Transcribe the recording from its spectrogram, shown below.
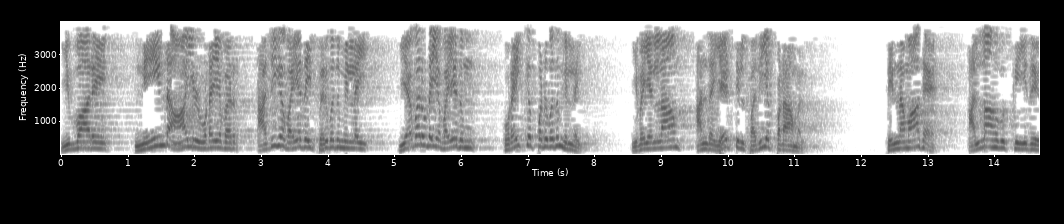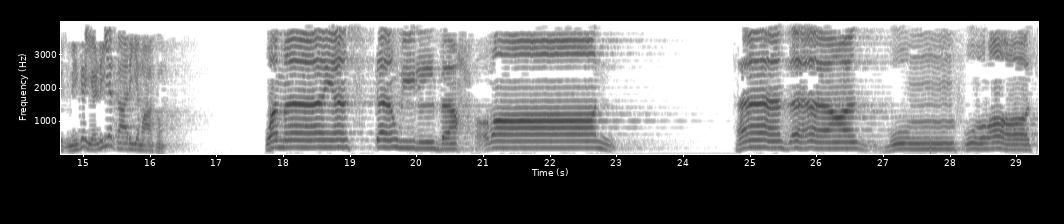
இவ்வாறே நீண்ட ஆயுள் உடையவர் அதிக வயதை பெறுவதும் இல்லை எவருடைய வயதும் குறைக்கப்படுவதும் இல்லை இவையெல்லாம் அந்த ஏட்டில் பதியப்படாமல். சின்னமாக அல்லாஹுவுக்கு இது மிக எளிய காரியமாகும் وَمَا يَسْتَوِي الْبَحْرَانِ هَذَا عَذْبٌ فُرَاتٌ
